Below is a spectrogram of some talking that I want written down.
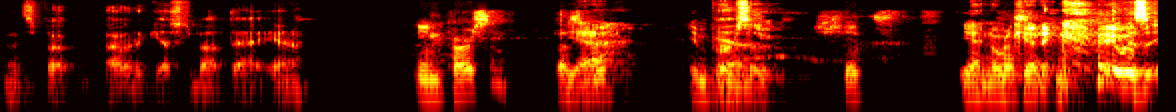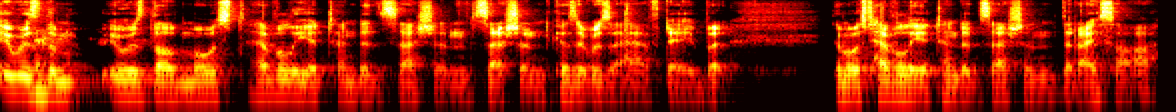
That's about, I would have guessed about that. Yeah. In person? That's yeah, good. in person. Shit. Yeah, no Impressive. kidding. It was it was the it was the most heavily attended session session because it was a half day, but the most heavily attended session that I saw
